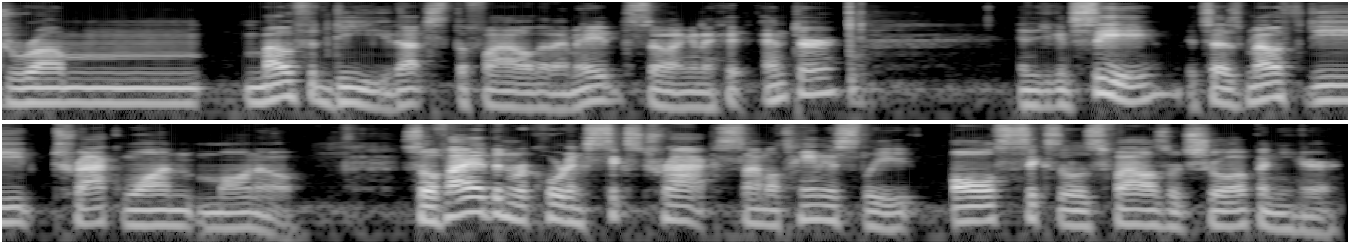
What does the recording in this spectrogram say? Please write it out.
drum mouth D. That's the file that I made. So I'm going to hit enter. And you can see it says mouth D track one mono. So if I had been recording six tracks simultaneously, all six of those files would show up in here.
